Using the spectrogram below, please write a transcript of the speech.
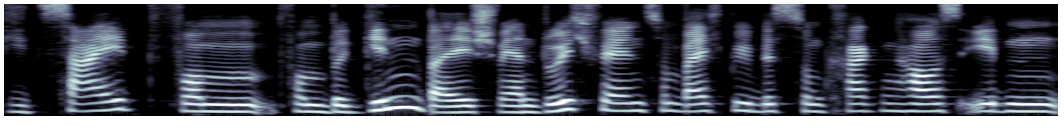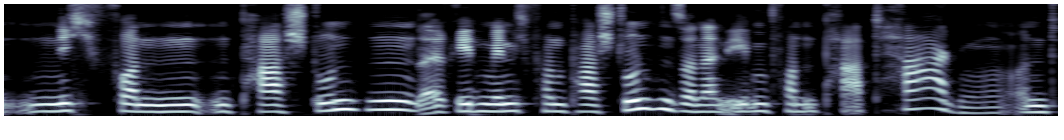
die Zeit vom, vom Beginn bei schweren Durchfällen zum Beispiel bis zum Krankenhaus eben nicht von ein paar Stunden, da reden wir nicht von ein paar Stunden, sondern eben von ein paar Tagen. Und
